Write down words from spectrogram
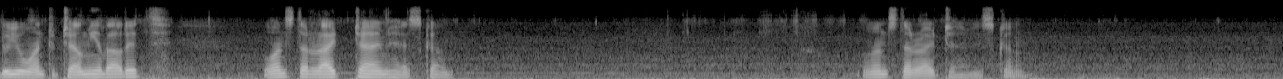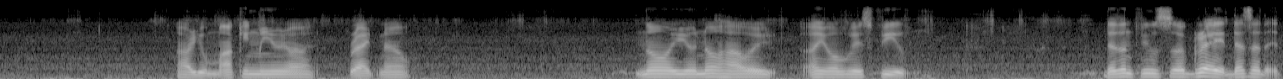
Do you want to tell me about it? Once the right time has come. Once the right time has come. Are you mocking me uh, right now? No, you know how I, I always feel. Doesn't feel so great, doesn't it?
